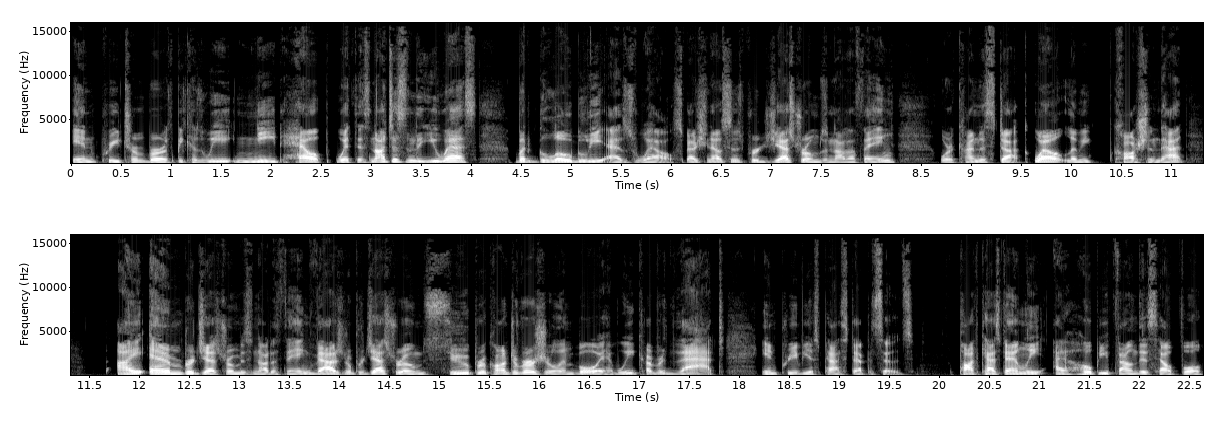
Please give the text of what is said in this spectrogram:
in preterm birth because we need help with this, not just in the US, but globally as well. Especially now since progesterone's not a thing, we're kind of stuck. Well, let me caution that. I am progesterone is not a thing. Vaginal progesterone, super controversial. And boy, have we covered that in previous past episodes. Podcast family, I hope you found this helpful.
